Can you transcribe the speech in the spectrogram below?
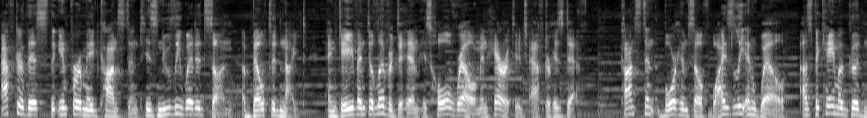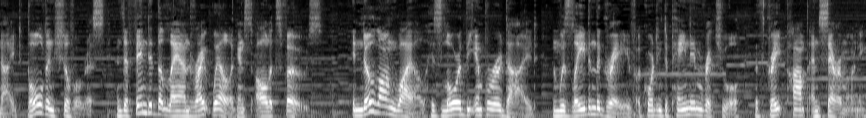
After this, the emperor made Constant, his newly wedded son, a belted knight, and gave and delivered to him his whole realm in heritage after his death. Constant bore himself wisely and well, as became a good knight, bold and chivalrous, and defended the land right well against all its foes. In no long while, his lord the emperor died, and was laid in the grave according to Paynim ritual, with great pomp and ceremony.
